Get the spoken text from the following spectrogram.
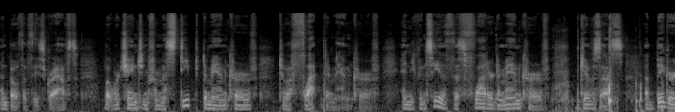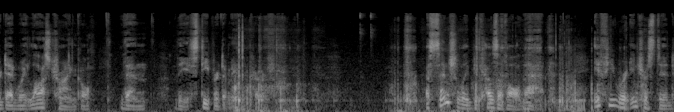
in both of these graphs, but we're changing from a steep demand curve to a flat demand curve. And you can see that this flatter demand curve gives us a bigger deadweight loss triangle than the steeper demand curve. Essentially, because of all that, if you were interested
